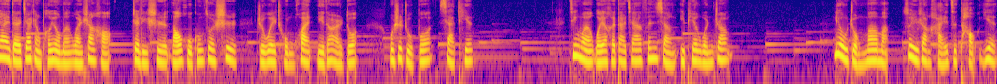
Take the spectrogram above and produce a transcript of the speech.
爱的家长朋友们，晚上好！这里是老虎工作室，只为宠坏你的耳朵，我是主播夏天。今晚我要和大家分享一篇文章：六种妈妈最让孩子讨厌。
